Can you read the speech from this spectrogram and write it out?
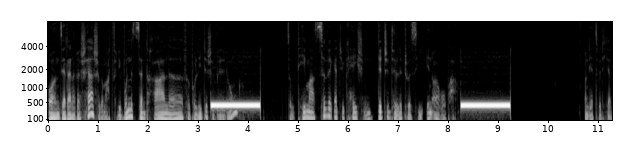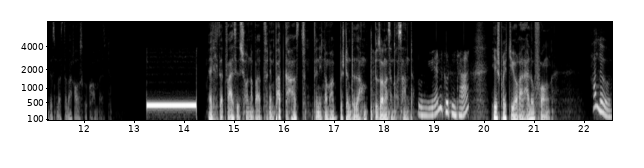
Und sie hat eine Recherche gemacht für die Bundeszentrale für politische Bildung zum Thema Civic Education, Digital Literacy in Europa. Und jetzt würde ich gerne wissen, was dabei rausgekommen ist. Ehrlich gesagt weiß ich es schon, aber für den Podcast finde ich nochmal bestimmte Sachen besonders interessant. Nguyen, guten Tag. Hier spricht Jöran. Hallo Fong. Hallo.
